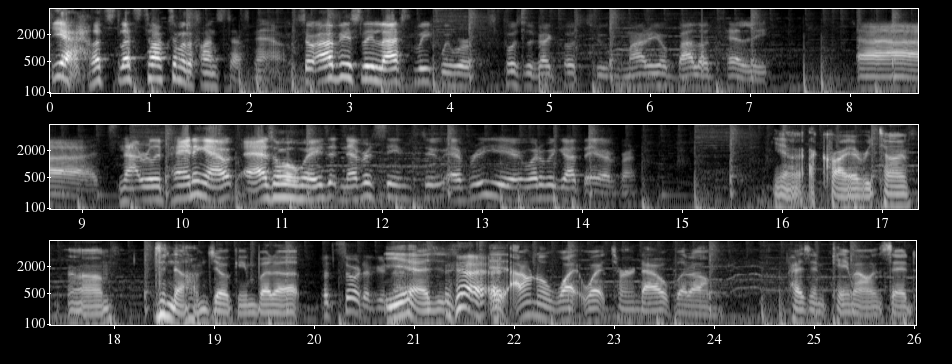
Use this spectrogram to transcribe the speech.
yeah, let's let's talk some of the fun stuff now. So obviously, last week we were supposedly very close to Mario Balotelli. Uh, it's not really panning out, as always. It never seems to every year. What do we got there, everyone? Yeah, I cry every time. Um, no, I'm joking, but uh, But sort of, you're not. yeah, just, it, I don't know what what turned out, but um, president came out and said,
